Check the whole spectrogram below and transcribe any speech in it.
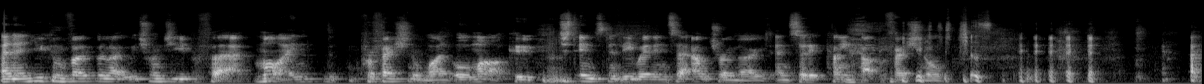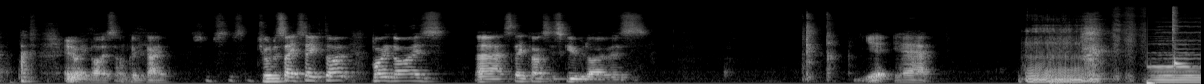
And then you can vote below which one do you prefer. Mine, the professional one, or Mark, who just instantly went into outro mode and said it clean cut professional. just anyway, guys, I'm to go. Do you want to say safe dive? Bye, guys. Uh, stay classy, scuba divers. Yeah, yeah.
